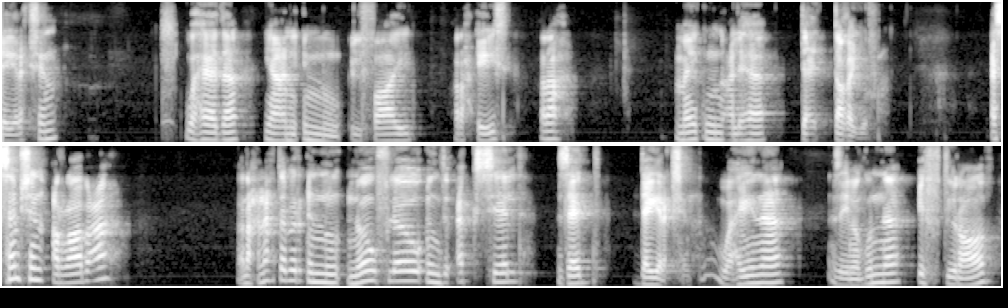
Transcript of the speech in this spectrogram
direction. وهذا يعني إنه الفاي راح إيش؟ راح ما يكون عليها تغير. assumption الرابعة راح نعتبر إنه no flow in the axial z direction. وهنا زي ما قلنا افتراض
